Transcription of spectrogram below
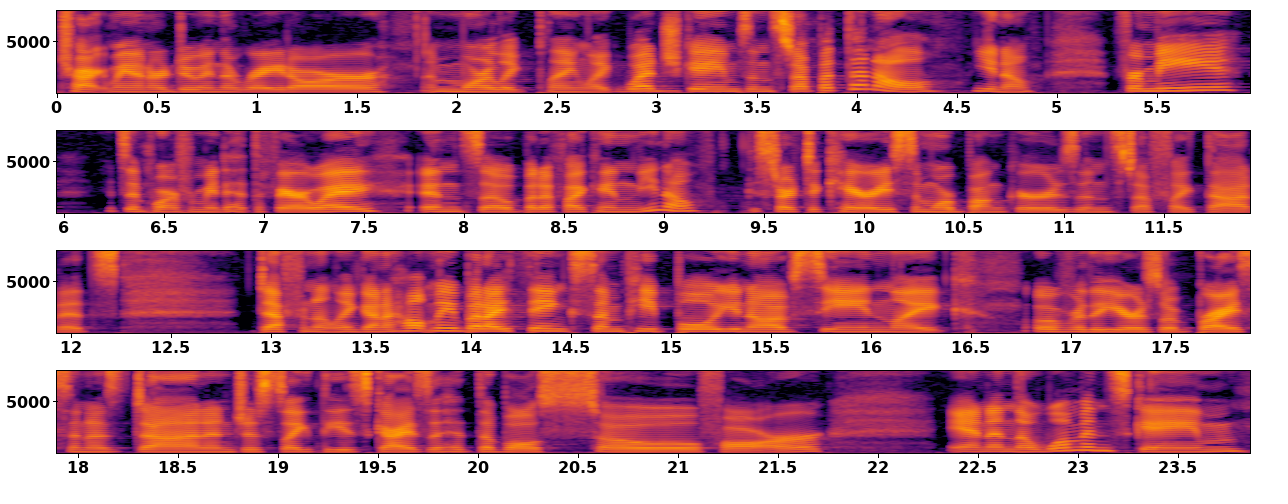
TrackMan or doing the radar, I'm more like playing like wedge games and stuff. But then I'll, you know, for me, it's important for me to hit the fairway. And so, but if I can, you know, start to carry some more bunkers and stuff like that, it's definitely going to help me. But I think some people, you know, I've seen like over the years what Bryson has done and just like these guys that hit the ball so far. And in the women's game,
